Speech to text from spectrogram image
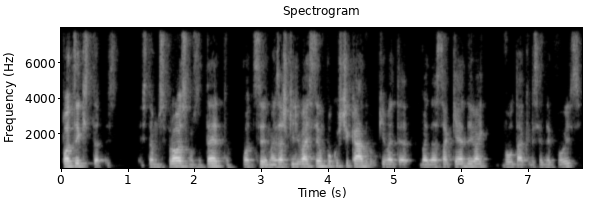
Pode ser que estamos próximos do teto? Pode ser, mas acho que ele vai ser um pouco esticado, porque vai, ter, vai dar essa queda e vai voltar a crescer depois.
